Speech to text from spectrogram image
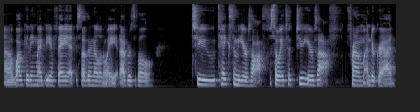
uh, while getting my BFA at Southern Illinois at Edwardsville to take some years off. So I took two years off from undergrad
